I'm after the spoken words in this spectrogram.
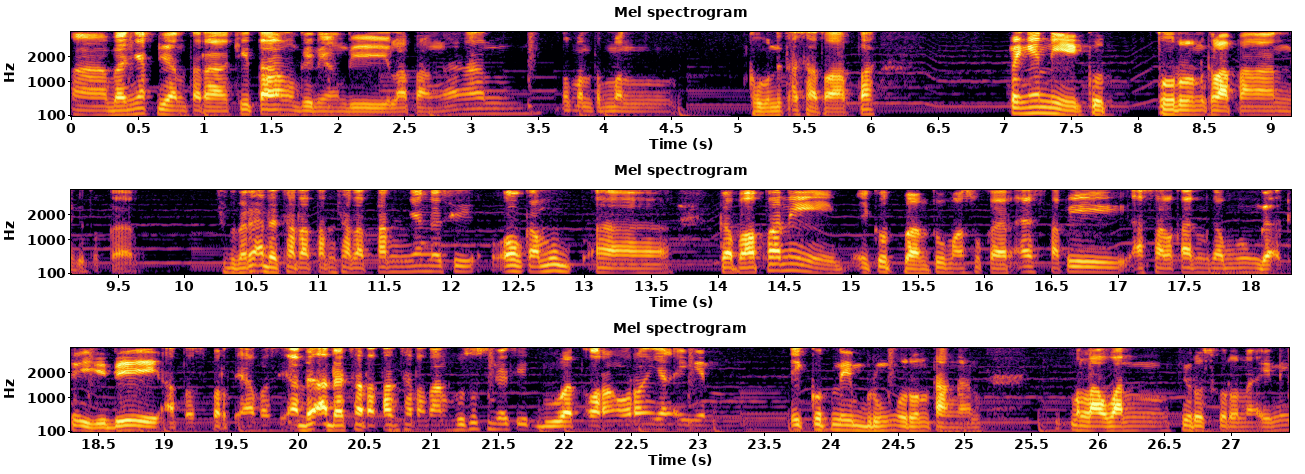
uh, banyak di antara kita mungkin yang di lapangan teman-teman komunitas atau apa pengen nih ikut turun ke lapangan gitu kan sebenarnya ada catatan-catatannya nggak sih? Oh kamu uh, gak apa-apa nih ikut bantu masuk ke RS tapi asalkan kamu nggak ke IGD atau seperti apa sih? Ada ada catatan-catatan khusus nggak sih buat orang-orang yang ingin ikut nimbrung urun tangan melawan virus corona ini?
